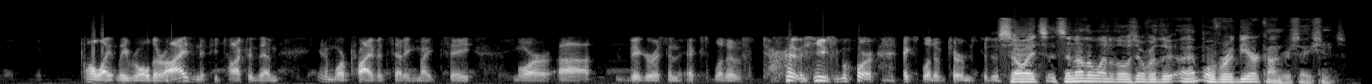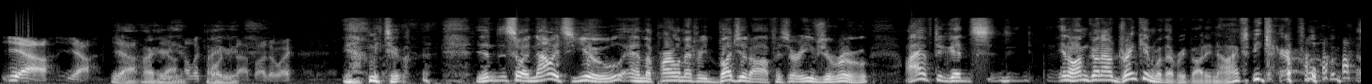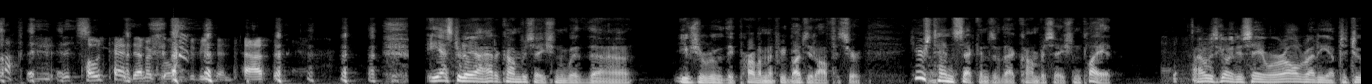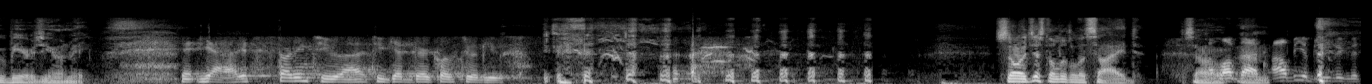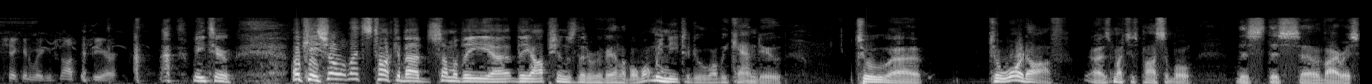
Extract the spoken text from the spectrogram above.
politely roll their eyes, and if you talk to them in a more private setting, might say more uh, vigorous and expletive use more expletive terms to this. So it's it's another one of those over the uh, over a beer conversations. Yeah, yeah, Yeah, I hear yeah. you. I look forward hear to you. that, by the way. Yeah, me too. so now it's you and the parliamentary budget officer, Yves Giroux. I have to get, you know, I'm going out drinking with everybody now. I have to be careful about this. this post-pandemic road to be fantastic. Yesterday, I had a conversation with uh, Yves Giroux, the parliamentary budget officer. Here's 10 seconds of that conversation. Play it. I was going to say we're already up to two beers, you and me. Yeah, it's starting to uh, to get very close to abuse. so, just a little aside. So I love that. Um, I'll be abusing the chicken wings, not the beer. me too. Okay, so let's talk about some of the uh, the options that are available. What we need to do, what we can do, to uh, to ward off as much as possible this this uh, virus.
